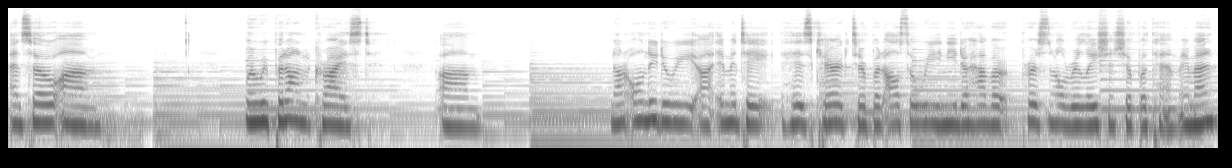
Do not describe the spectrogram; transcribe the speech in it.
And so, um, when we put on Christ, um, not only do we uh, imitate his character, but also we need to have a personal relationship with him. Amen?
